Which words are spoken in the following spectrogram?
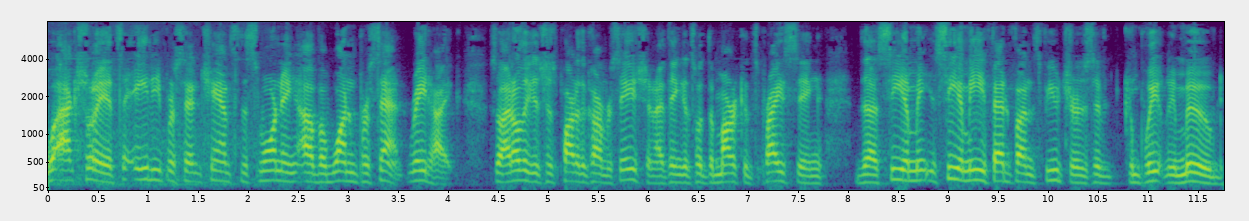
Well, actually, it's an 80% chance this morning of a 1% rate hike. So I don't think it's just part of the conversation. I think it's what the market's pricing. The CME, CME Fed funds futures have completely moved.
